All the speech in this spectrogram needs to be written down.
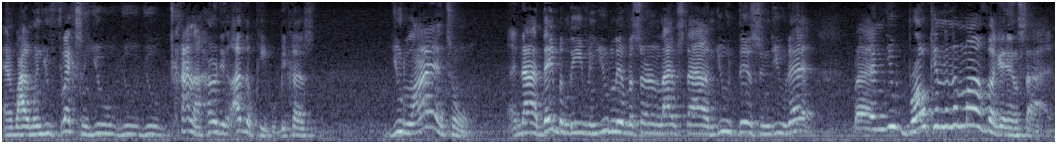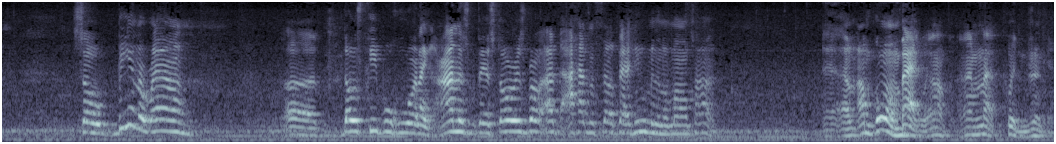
and why when you flexing, you you you kind of hurting other people because you lying to them, and now they believe in you live a certain lifestyle and you this and you that, but and you broken in the motherfucker inside. So being around uh, those people who are like honest with their stories, bro, I, I haven't felt that human in a long time. And I'm, I'm going back. I'm, I'm not quitting drinking.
